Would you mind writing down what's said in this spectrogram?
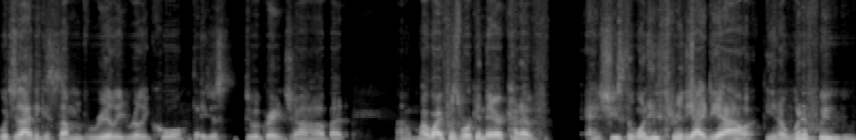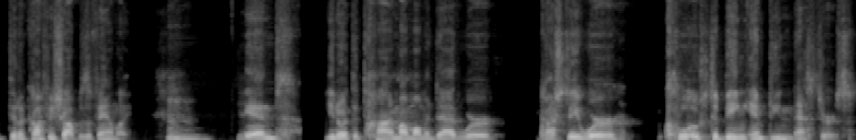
which is, I think is something really, really cool. They just do a great job. But um, my wife was working there kind of, and she's the one who threw the idea out. You know, what if we did a coffee shop as a family? Hmm. Yeah. And, you know, at the time, my mom and dad were, gosh, they were close to being empty nesters.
